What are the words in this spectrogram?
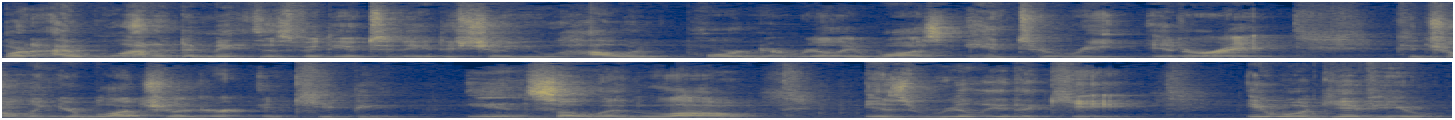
But I wanted to make this video today to show you how important it really was and to reiterate, controlling your blood sugar and keeping insulin low is really the key. It will give you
